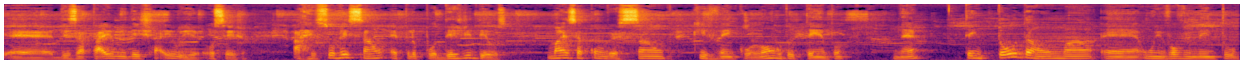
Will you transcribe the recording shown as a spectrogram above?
é, desatai-o e deixai-o ir. Ou seja, a ressurreição é pelo poder de Deus, mas a conversão que vem com o longo do tempo, né? tem toda uma é, um envolvimento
